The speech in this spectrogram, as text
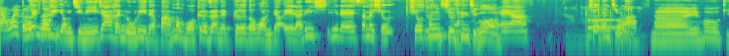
两位歌声导演公，用一年，家很努力的把孟博客栈的歌都忘掉。哎啦，你那个什么小小汤修听情话，系啊，小汤情啊，奈何叫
